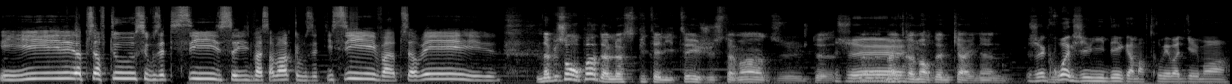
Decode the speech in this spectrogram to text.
Et il observe tout. Si vous êtes ici, il va savoir que vous êtes ici. Il va observer. et- N'abusons pas de l'hospitalité, justement, du, de, Je- de Maître Mordenkainen. Je crois que j'ai une idée comment retrouver votre grimoire.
